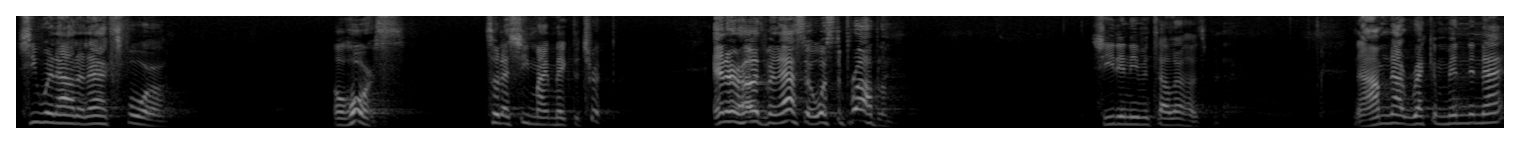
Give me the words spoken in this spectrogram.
She went out and asked for a horse so that she might make the trip. And her husband asked her, What's the problem? She didn't even tell her husband. Now, I'm not recommending that.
